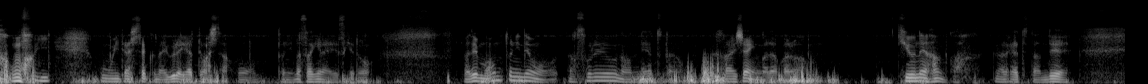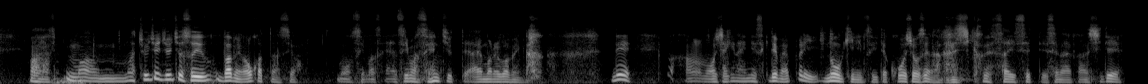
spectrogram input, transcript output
当 思い、思い出したくないぐらいやってました。本当に情けないですけど。まあ、でも本当にでも、それを何年やってたの？会社員がだから、9年半か、やってたんで、まあ、まあ、まあ、ちょいちょいちょいちょいそういう場面が多かったんですよ。もうすいません、すいませんって言って謝る場面が。で、あの申し訳ないんですけど、でもやっぱり納期については交渉せなあかんし、再設定せなあかんしで、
